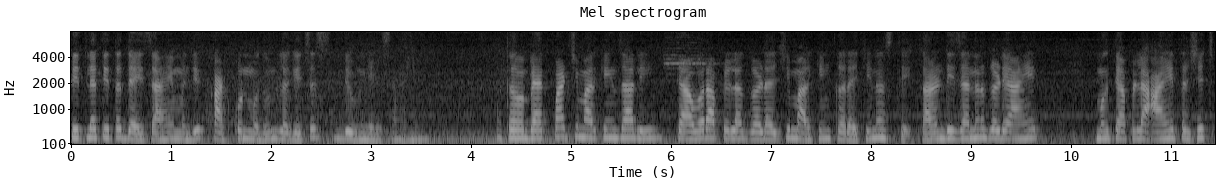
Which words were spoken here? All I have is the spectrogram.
तिथल्या तिथं द्यायचा आहे. म्हणजे काटकोणमधून लगेचच देऊन घ्यायचा आहे. आता बॅकपार्टची मार्किंग झाली. त्यावर आपल्याला गड्याची मार्किंग करायची नसते. कारण डिझायनर गडे आहेत. मग ते आपल्याला आहे तसेच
